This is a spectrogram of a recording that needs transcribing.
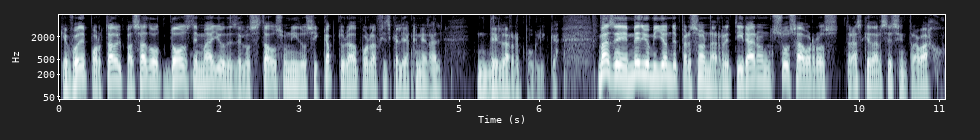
quien fue deportado el pasado 2 de mayo desde los Estados Unidos y capturado por la Fiscalía General de la República. Más de medio millón de personas retiraron sus ahorros tras quedarse sin trabajo.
